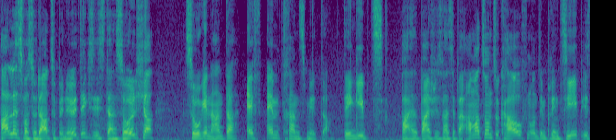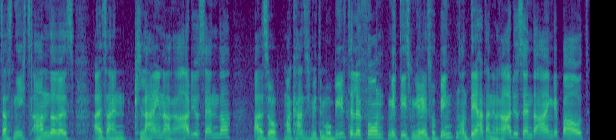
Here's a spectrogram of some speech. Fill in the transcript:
Alles, was du dazu benötigst, ist ein solcher sogenannter FM-Transmitter. Den gibt es beispielsweise bei Amazon zu kaufen und im Prinzip ist das nichts anderes als ein kleiner Radiosender, also man kann sich mit dem Mobiltelefon mit diesem Gerät verbinden und der hat einen Radiosender eingebaut,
